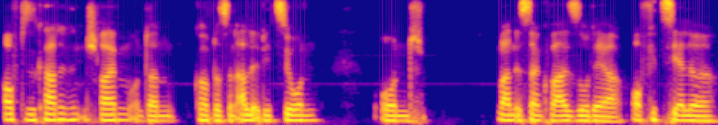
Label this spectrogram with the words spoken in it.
auf diese Karte hinten schreiben und dann kommt das in alle Editionen und man ist dann quasi so der offizielle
